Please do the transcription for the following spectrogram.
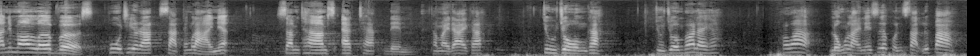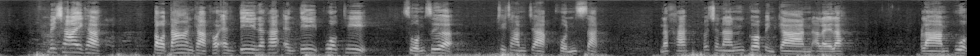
animal lovers ผู้ที่รักสัตว์ทั้งหลายเนี่ย sometimes attack them ทำไมได้คะ จู่โจมค่ะ จู่โจมเพราะอะไรคะ เพราะว่าหลงไหลในเสื้อขนสัตว์หรือเปล่า ไม่ใช่ค่ะ ต่อต้านค่ะเขาแอนตี้นะคะแอนตี้พวกที่สวมเสื้อที่ทำจากขนสัตว์นะคะ เพราะฉะนั้นก็เป็นการอะไรล่ะ ปรามพวก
